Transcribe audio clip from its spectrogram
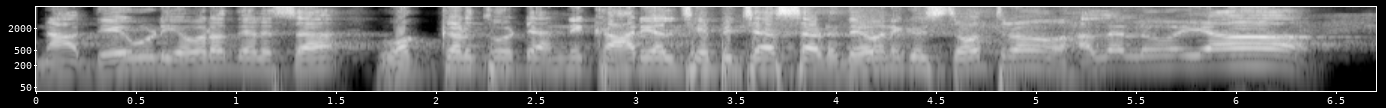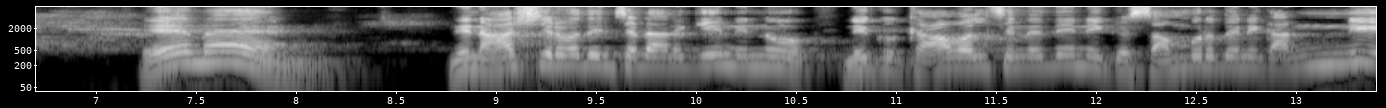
నా దేవుడు ఎవరో తెలుసా? ఒక్కడితోటి అన్ని కార్యాలు చేపించేస్తాడు దేవునికి స్తోత్రం. హలలోయా ఏమేన్ నేను ఆశీర్వదించడానికి నిన్ను నీకు కావలసినది నీకు సమృద్ధి నీకు అన్ని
